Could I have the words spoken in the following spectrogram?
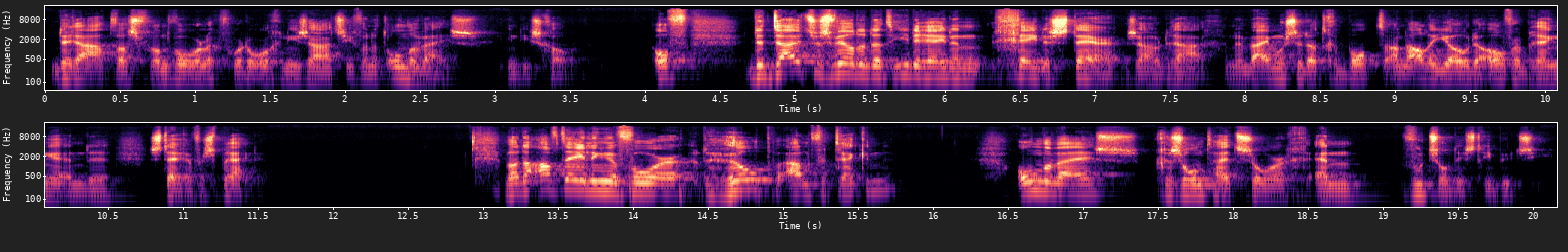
De Raad was verantwoordelijk voor de organisatie van het onderwijs in die scholen. Of de Duitsers wilden dat iedereen een gele ster zou dragen. En wij moesten dat gebod aan alle Joden overbrengen en de sterren verspreiden. We hadden afdelingen voor hulp aan vertrekkenden, onderwijs, gezondheidszorg en voedseldistributie.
